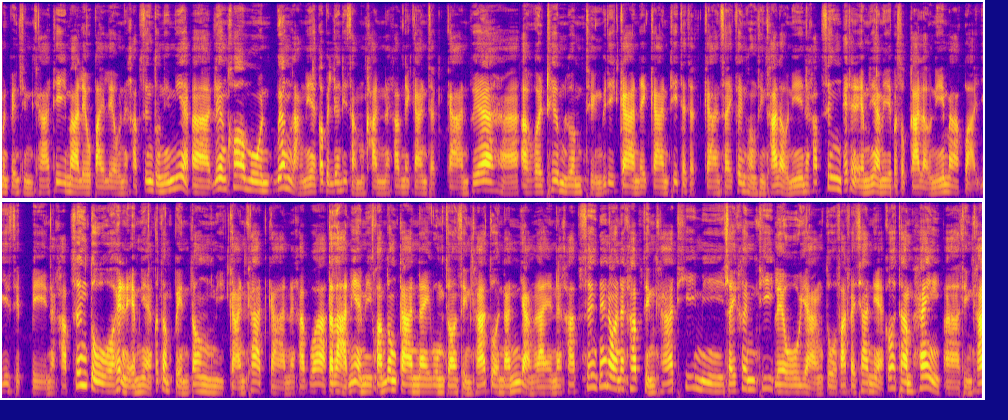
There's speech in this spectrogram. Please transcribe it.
มันเป็นสินค้าที่มาเร็วไปเร็วนะครับ ซึ่งตรงนี้เนี่ยเรื่องข้อมูลเบื้องหลังเนี่ยก็เป็นเรื่องที่สำคัญนะครับในการจัดการเพื่อหาอัลกอริทึมรวมถึงวิธีการในการที่จะจัดการ cycle ของสินค้าเหล่านี้นะครับ ซึ่ง H&M เนี่ยมีประสบการณ์เหล่านี้มากว่า 20 ปีนะครับซึ่งตัว H&M เนี่ยก็จำเป็นต้องมีการคาดการณ์นะครับ ว่าตลาดเนี่ยมีความต้องการในวงจรสินค้าตัวนั้นอย่างไรนะครับ ซึ่งแน่นอนนะครับสินค้าที่มีไซเคิลที่เร็วอย่างตัวฟาสต์แฟชั่นเนี่ยก็จะทำให้สินค้า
